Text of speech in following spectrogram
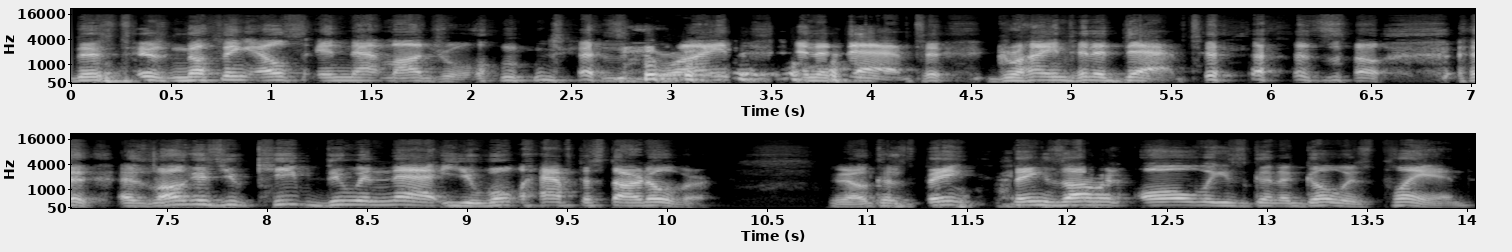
There's there's nothing else in that module. Just grind and adapt, grind and adapt. so as long as you keep doing that, you won't have to start over. You know, because thing, things aren't always gonna go as planned.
